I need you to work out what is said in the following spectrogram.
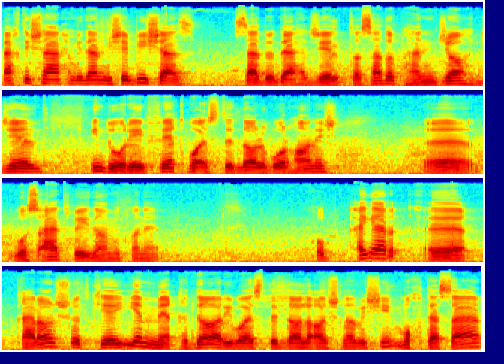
وقتی شرح میدن میشه بیش از 110 جلد تا 150 جلد. این دوره فقه با استدلال و برهانش وسعت پیدا می‌کنه. خب اگر قرار شد که یه مقداری با استدلال آشنا بشیم مختصر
